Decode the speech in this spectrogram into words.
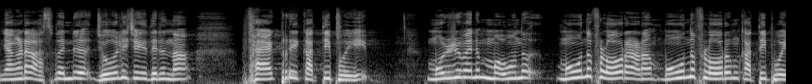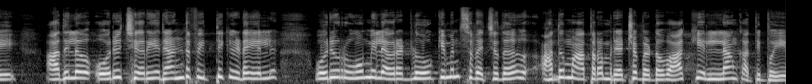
ഞങ്ങളുടെ ഹസ്ബൻഡ് ജോലി ചെയ്തിരുന്ന ഫാക്ടറി കത്തിപ്പോയി. മുഴുവനും മൂന്ന് മൂന്ന് ഫ്ലോറാണ് മൂന്ന് ഫ്ലോറും കത്തിപ്പോയി. അതിൽ ഒരു ചെറിയ രണ്ട് ഭിത്തിക്കിടയിൽ ഒരു റൂമിൽ അവരുടെ ഡോക്യുമെന്റ്സ് വെച്ചത് അതുമാത്രം രക്ഷപ്പെട്ടു. ബാക്കിയെല്ലാം കത്തിപ്പോയി.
